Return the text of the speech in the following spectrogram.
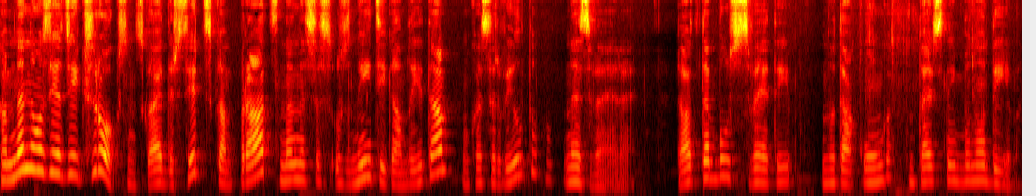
Kam nenoziedzīgs rokas un skaidrs sirds, kam prāts nenesas uz nīcīgām lietām un kas ar viltu nezvērē. Tāds te būs svētība no tā kunga un taisnība no dieva,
